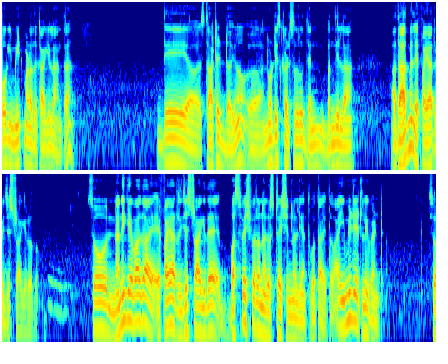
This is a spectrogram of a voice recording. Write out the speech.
ಹೋಗಿ ಮೀಟ್ ಮಾಡೋದಕ್ಕಾಗಿಲ್ಲ ಅಂತ. They started you know notice ಕಳಿಸಿದ್ರು ದೆನ್ ಬಂದಿಲ್ಲ. ಅದಾದಮೇಲೆ ಎಫ್ ಐ ಆರ್ ರಿಜಿಸ್ಟರ್ ಆಗಿರೋದು. ಸೊ ನನಗೆ ಯಾವಾಗ ಎಫ್ ಐ ಆರ್ ರಿಜಿಸ್ಟರ್ ಆಗಿದೆ ಬಸವೇಶ್ವರ ನಗರ ಸ್ಟೇಷನ್ನಲ್ಲಿ ಅಂತ ಗೊತ್ತಾಯಿತು. ಐ ಇಮಿಡಿಯೇಟ್ಲಿ ವೆಂಟ್ ಸೊ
